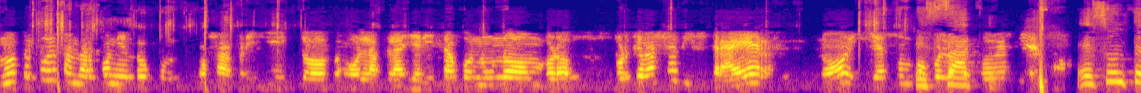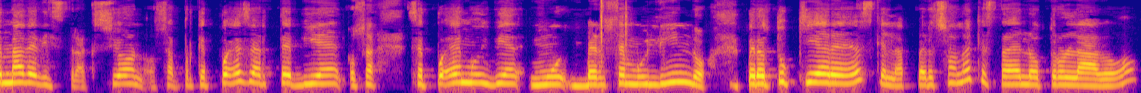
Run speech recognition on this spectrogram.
no te puedes andar poniendo, o sea, brillitos o la playerita con un hombro, porque vas a distraer, ¿no? Y es un poco lo que tú decías. Es un tema de distracción, o sea, porque puedes verte bien, o sea, se puede muy bien, muy, verse muy lindo, pero tú quieres que la persona que está del otro lado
